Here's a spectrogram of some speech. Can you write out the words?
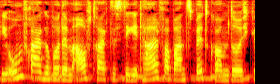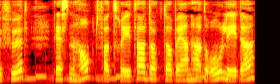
Die Umfrage wurde im Auftrag des Digitalverbands Bitkom durchgeführt, dessen Hauptvertreter Dr. Bernhard Rohleder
